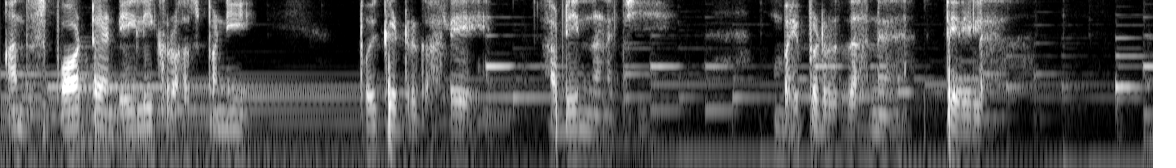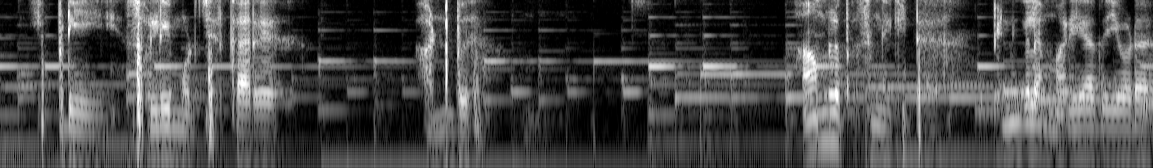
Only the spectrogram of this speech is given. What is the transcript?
அந்த ஸ்பாட்டை டெய்லி க்ராஸ் பண்ணி போய்கிட்டு இருக்காளே அப்படின்னு நினச்சி பயப்படுறதான்னு தெரியல. இப்படி சொல்லி முடிச்சிருக்காரு அன்பு. ஆம்பளை பசங்க கிட்ட பெண்களை மரியாதையோட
